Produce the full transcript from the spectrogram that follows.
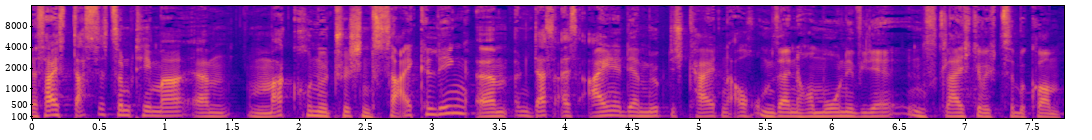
Das heißt, das ist zum Thema ähm, Macronutrition Cycling. Ähm, das als eine der Möglichkeiten, auch um seine Hormone wieder ins Gleichgewicht zu bekommen.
